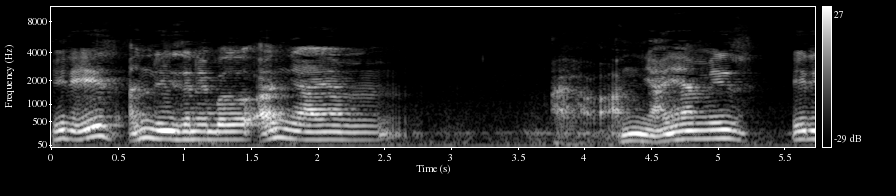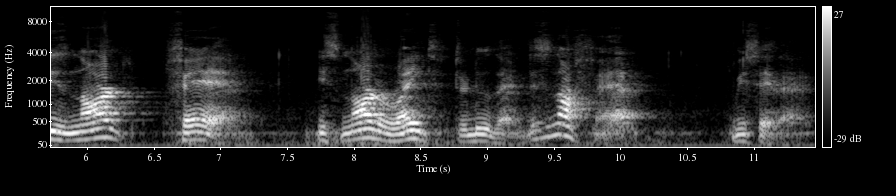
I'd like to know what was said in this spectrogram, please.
It is unreasonable, anyayam. Anyayam is, it is not fair. It's not right to do that. This is not fair. We say that.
